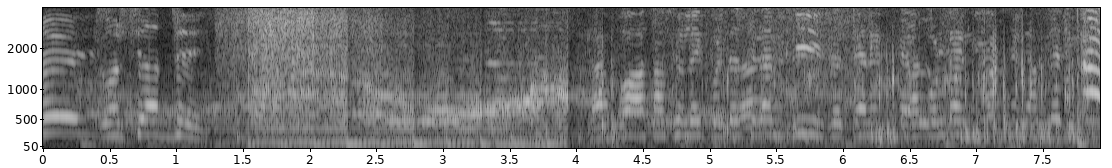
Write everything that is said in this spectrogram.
এই বর্ষে আর দে। বস আসলে কইতাছিলাম কি যে তেলের ক্যাপলটা নিয়ে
